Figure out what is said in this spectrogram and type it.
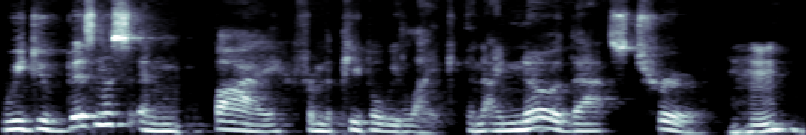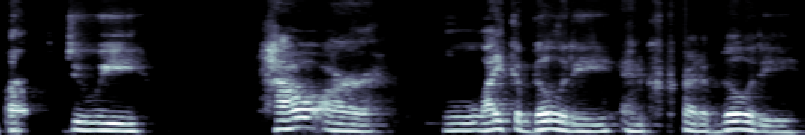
we do business and buy from the people we like. And I know that's true. Mm-hmm. But do we, how are likability and credibility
